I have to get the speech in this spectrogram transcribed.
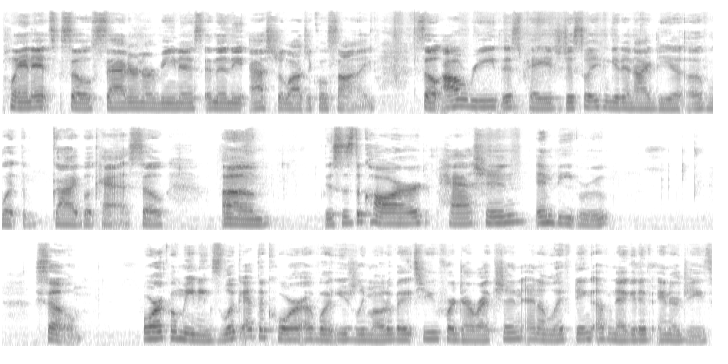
planets, so Saturn or Venus, and then the astrological sign. So I'll read this page just so you can get an idea of what the guidebook has. So um, this is the card, Passion and Beetroot. So Oracle meanings. Look at the core of what usually motivates you for direction and a lifting of negative energies.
